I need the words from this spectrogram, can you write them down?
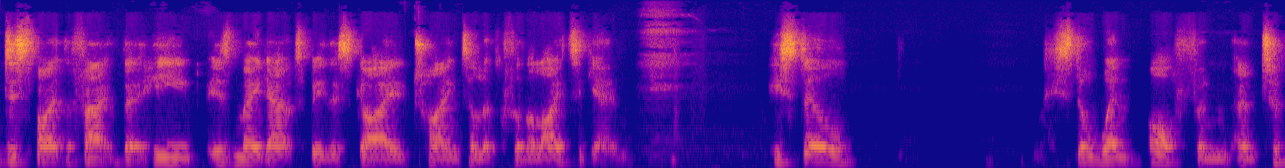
despite the fact that he is made out to be this guy trying to look for the light again he still he still went off and, and took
